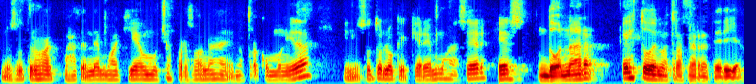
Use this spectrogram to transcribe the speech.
nosotros pues, atendemos aquí a muchas personas de nuestra comunidad y nosotros lo que queremos hacer es donar esto de nuestra ferretería.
